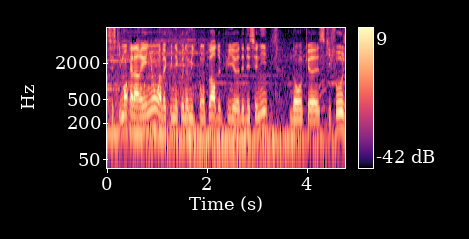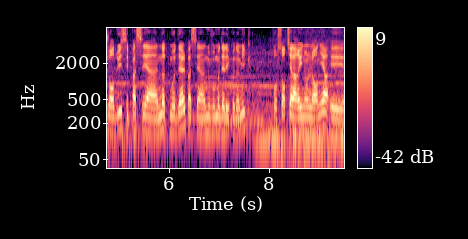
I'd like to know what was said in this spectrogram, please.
C'est ce qui manque à La Réunion avec une économie de comptoir depuis euh, des décennies. Donc euh, ce qu'il faut aujourd'hui, c'est passer à un autre modèle, passer à un nouveau modèle économique pour sortir La Réunion de l'ornière. Et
